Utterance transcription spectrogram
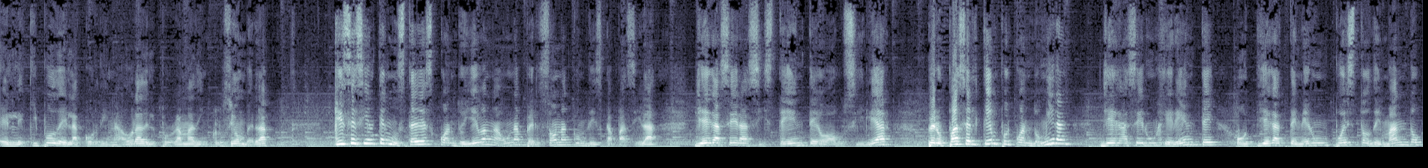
el equipo de la coordinadora del programa de inclusión, ¿verdad? ¿Qué se sienten ustedes cuando llevan a una persona con discapacidad? Llega a ser asistente o auxiliar, pero pasa el tiempo y cuando miran, llega a ser un gerente o llega a tener un puesto de mando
